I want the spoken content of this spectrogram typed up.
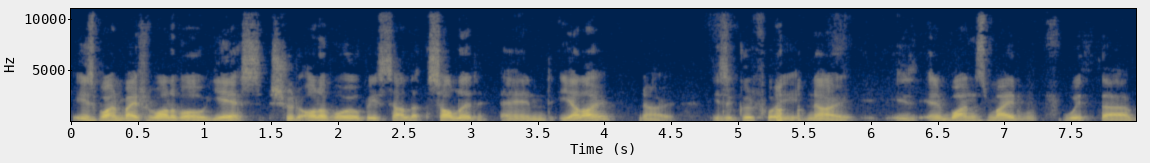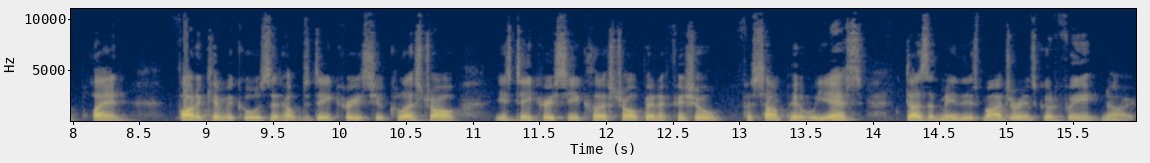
Is one made from olive oil? Yes. Should olive oil be solid, solid and yellow? No. Is it good for you? no. Is, and one's made with uh, plant phytochemicals that help to decrease your cholesterol. Is decreasing your cholesterol beneficial for some people? Yes. Does it mean this margarine is good for you? No,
